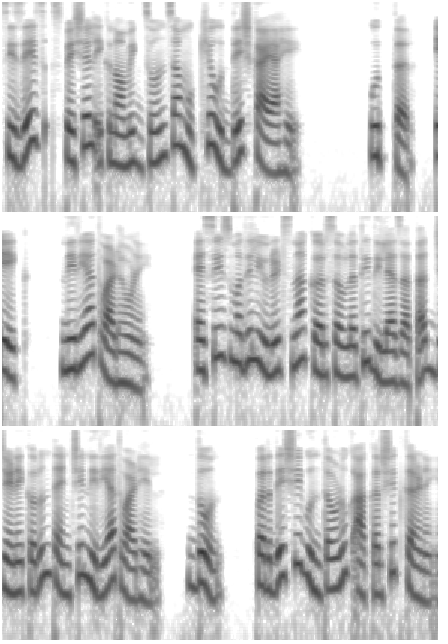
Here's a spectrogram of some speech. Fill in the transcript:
सिझेज स्पेशल इकॉनॉमिक झोनचा मुख्य उद्देश काय आहे? उत्तर. एक. निर्यात वाढवणे. एसीजमधील युनिट्सना कर सवलती दिल्या जातात जेणेकरून त्यांची निर्यात वाढेल. दोन. परदेशी गुंतवणूक आकर्षित करणे.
